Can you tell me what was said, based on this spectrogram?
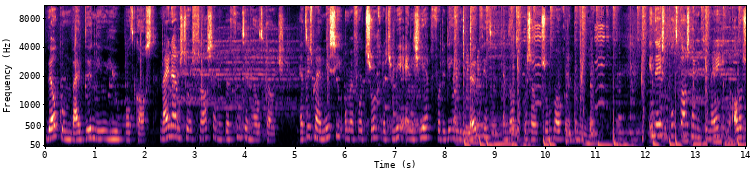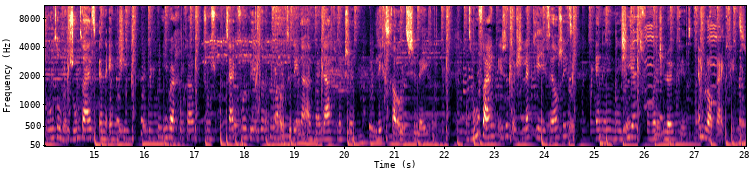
Welkom bij de New You podcast. Mijn naam is Joyce Assen en ik ben Food Health Coach. Het is mijn missie om ervoor te zorgen dat je meer energie hebt voor de dingen die je leuk vindt en dat op een zo gezond mogelijke manier. In deze podcast neem ik je mee in alles rondom gezondheid en energie. Hierbij gebruik ik soms praktijkvoorbeelden, maar ook de dingen uit mijn dagelijkse, licht chaotische leven. Want hoe fijn is het als je lekker in je vel zit en energie hebt voor wat je leuk vindt en belangrijk vindt.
